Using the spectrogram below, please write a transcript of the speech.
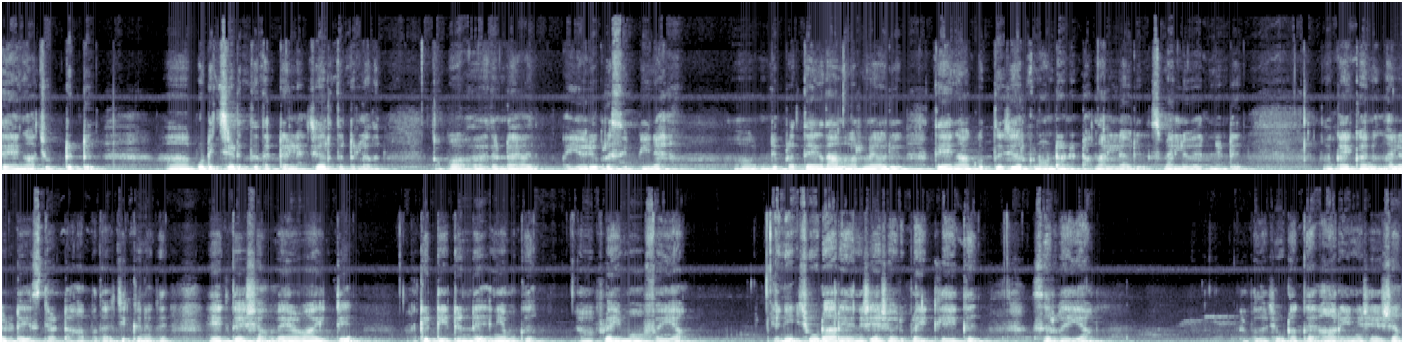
തേങ്ങ ചുട്ടിട്ട് പൊടിച്ചെടുത്തിട്ടല്ലേ ചേർത്തിട്ടുള്ളത്. അപ്പോൾ അതുകൊണ്ട് ഈ ഒരു റെസിപ്പീനെ അതിന്റെ പ്രത്യേകത എന്ന് പറഞ്ഞാൽ ഒരു തേങ്ങാക്കൊത്ത് ചേർക്കണോണ്ടാണ് കേട്ടോ. നല്ല ഒരു സ്മെല്ല് വരുന്നുണ്ട്. കഴിക്കാനും നല്ലൊരു ടേസ്റ്റ് കേട്ടോ. അപ്പോൾ അത് ചിക്കനൊക്കെ ഏകദേശം വേവായിട്ട് കിട്ടിയിട്ടുണ്ട്. ഇനി നമുക്ക് ഫ്ലെയിം ഓഫ് ചെയ്യാം. ഇനി ചൂടാറിയതിന് ശേഷം ഒരു പ്ലേറ്റിലേക്ക് സെർവ് ചെയ്യാം. അപ്പോൾ ചൂടൊക്കെ ആറിയതിന് ശേഷം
